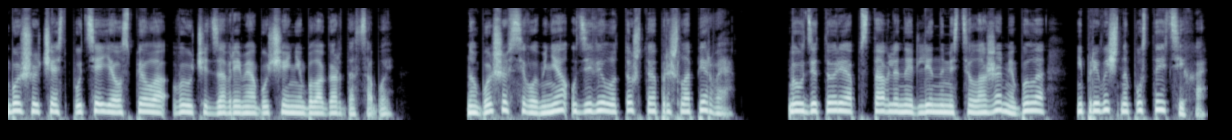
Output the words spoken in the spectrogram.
Большую часть путей я успела выучить за время обучения и была горда собой. Но больше всего меня удивило то, что я пришла первая. В аудитории, обставленной длинными стеллажами, было непривычно пусто и тихо.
